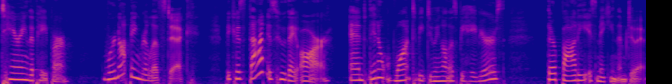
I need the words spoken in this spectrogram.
tearing the paper. We're not being realistic because that is who they are. And they don't want to be doing all those behaviors. Their body is making them do it.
